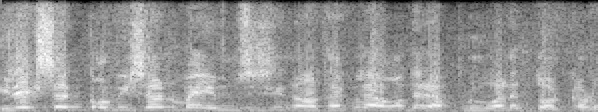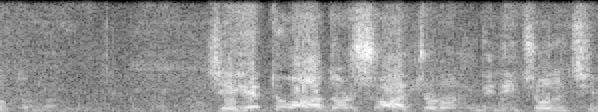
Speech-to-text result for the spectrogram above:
ইলেকশন কমিশন বা এমসিসি না থাকলে আমাদের অ্যাপ্রুভালের দরকার হতো না। যেহেতু আদর্শ আচরণবিধি চলছে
